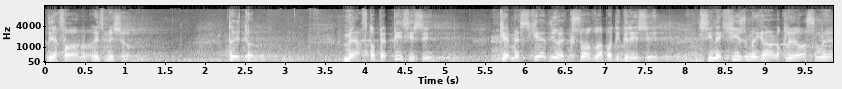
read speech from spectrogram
διαφορών ρυθμίσεων. Τρίτον, με αυτοπεποίθηση και με σχέδιο εξόδου από την κρίση συνεχίζουμε για να ολοκληρώσουμε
